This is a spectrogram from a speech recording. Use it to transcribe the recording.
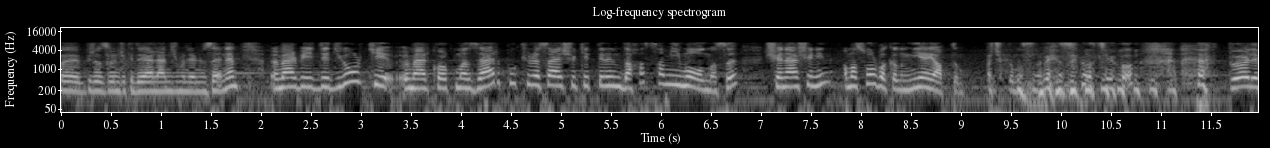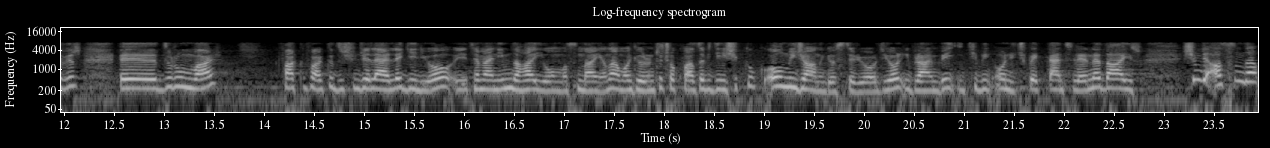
Ee, biraz önceki değerlendirmelerin üzerine. Ömer Bey de diyor ki Ömer Korkmazer bu küresel şirketlerin daha samimi olması Şener Şen'in ama sor bakalım niye yaptım açıklamasına benziyor diyor. Böyle bir e, durum var farklı farklı düşüncelerle geliyor. E, Temennim daha iyi olmasından yana ama görüntü çok fazla bir değişiklik olmayacağını gösteriyor diyor İbrahim Bey 2013 beklentilerine dair. Şimdi aslında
